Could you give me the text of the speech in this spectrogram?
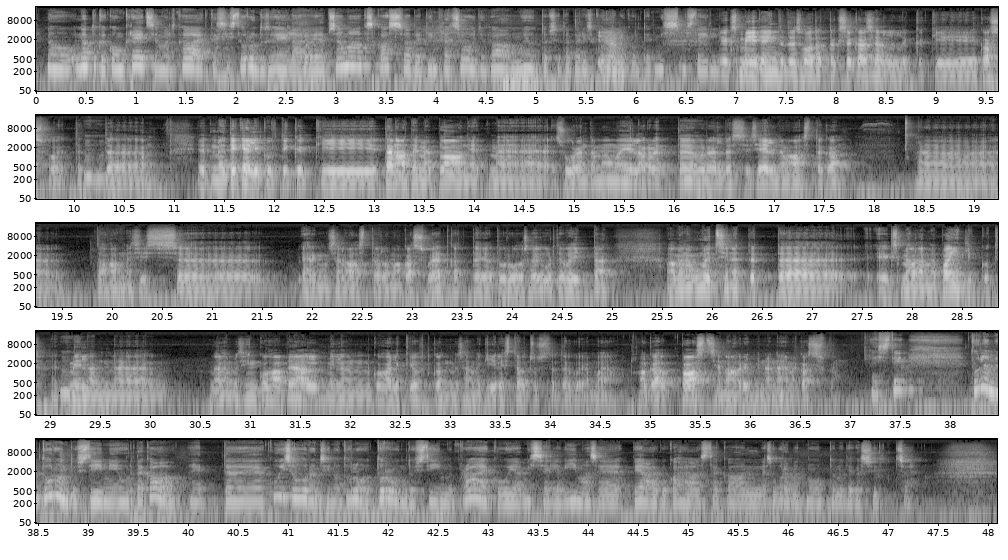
no natuke konkreetsemalt ka, et kas siis turunduse eelarve jääb samaks, kasvab, et inflatsioon ju ka mõjutab seda päris korralikult, et mis, mis teil? eks meediahindades oodatakse ka seal ikkagi kasvu, et, et mm. -hmm et me tegelikult ikkagi täna teeme plaani, et me suurendame oma eelarvet mm -hmm. võrreldes siis eelneva aastaga äh,. tahame siis äh, järgmisel aastal oma kasvu jätkata ja turuosa juurde võita aga nagu ma ütlesin, et, et äh, eks me oleme paindlikud, et mm. meil on, äh, me oleme siin kohapeal, meil on kohalik juhtkond, me saame kiiresti otsustada, kui on vaja, aga baasstsenaariumina näeme kasvu. hästi tuleme turundustiimi juurde ka, et äh, kui suur on sinu tulu, turundustiim praegu ja mis selle viimase peaaegu kahe aastaga on suuremalt muutunud ja kas üldse?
